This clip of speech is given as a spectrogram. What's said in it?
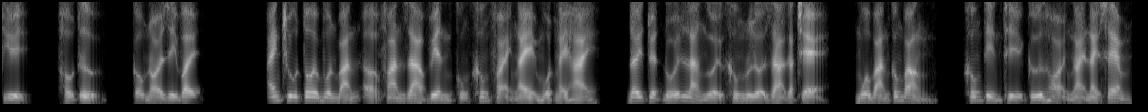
Hì, hầu tử, cậu nói gì vậy? Anh Chu tôi buôn bán ở Phan Gia Viên cũng không phải ngày một ngày hai, đây tuyệt đối là người không lừa già gạt trẻ, mua bán công bằng, không tìm thì cứ hỏi ngài này xem.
